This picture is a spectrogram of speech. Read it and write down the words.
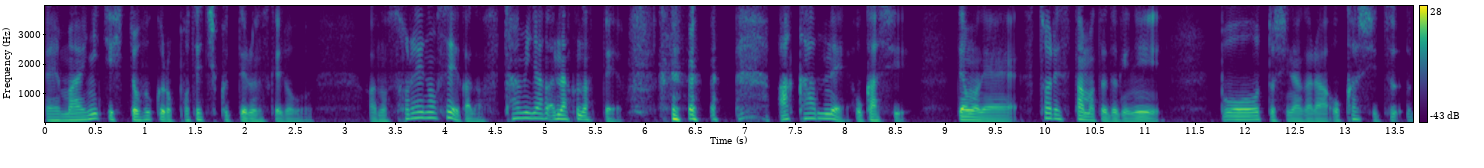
えー、毎日1袋ポテチ食ってるんですけどあのそれのせいかな。スタミナがなくなって。あかんねお菓子。でもねストレス溜まった時にぼーっとしながらお菓子ずっ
